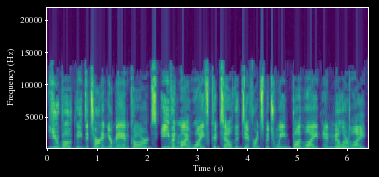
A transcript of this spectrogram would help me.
you both need to turn in your man cards. Even my wife could tell the difference between Bud Light and Miller Lite.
